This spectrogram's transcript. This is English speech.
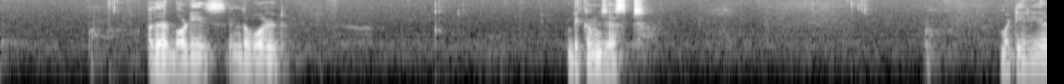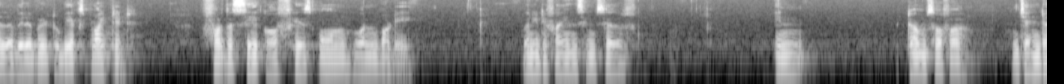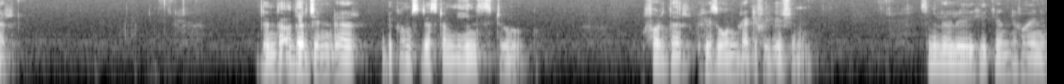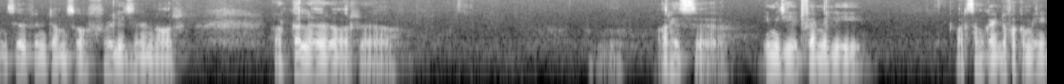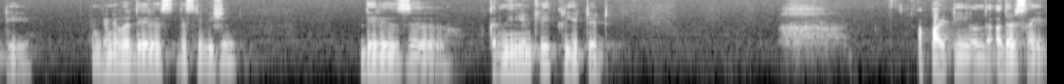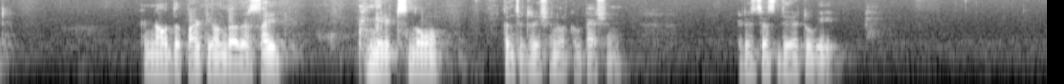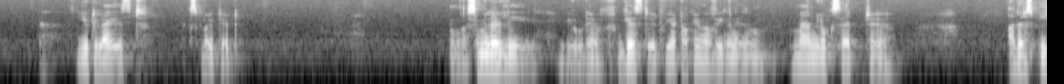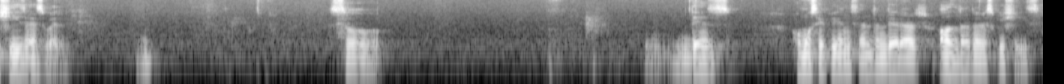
other bodies in the world become just material available to be exploited for the sake of his own one body. When he defines himself in terms of a gender, then the other gender becomes just a means to further his own gratification. Similarly, he can define himself in terms of religion or or color or uh, or his uh, immediate family or some kind of a community. And whenever there is this division, there is uh, conveniently created a party on the other side. And now the party on the other side merits no consideration or compassion. It is just there to be utilized, exploited. Similarly, you would have guessed it, we are talking of veganism. Man looks at uh, other species as well. Hmm? So, there's Homo sapiens, and then there are all the other species.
